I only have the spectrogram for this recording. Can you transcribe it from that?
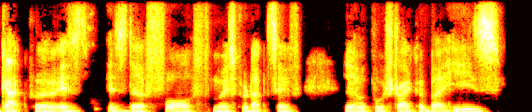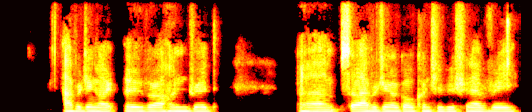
Gakpo is is the fourth most productive Liverpool striker, but he's averaging like over hundred. Um, so averaging a goal contribution every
